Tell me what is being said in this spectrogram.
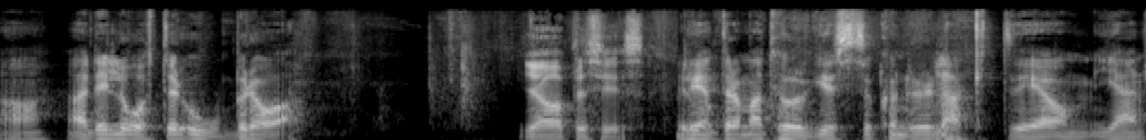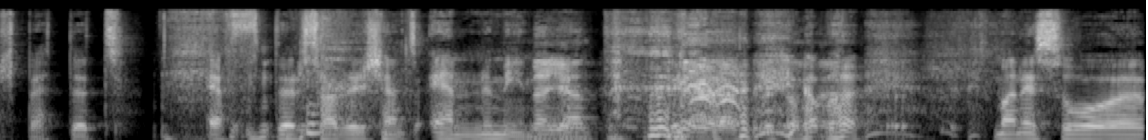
Ja, det låter obra. Ja, precis. Rent dramaturgiskt så kunde du lagt det om järnspettet. Efter så hade det känts ännu mindre. Nej, jag inte. Jag bara, man är så,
